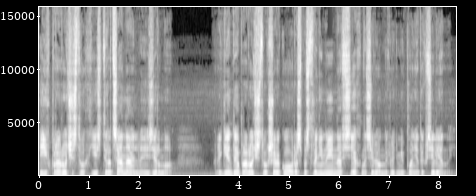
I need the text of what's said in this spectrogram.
и их пророчествах есть рациональное зерно. Легенды о пророчествах широко распространены на всех населенных людьми планетах Вселенной.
